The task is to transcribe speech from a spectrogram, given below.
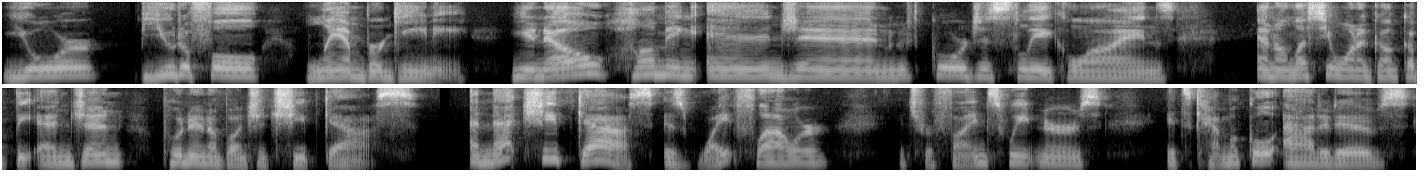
Your beautiful Lamborghini, you know, humming engine, gorgeous sleek lines. And unless you want to gunk up the engine, put in a bunch of cheap gas. And that cheap gas is white flour, it's refined sweeteners, it's chemical additives,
